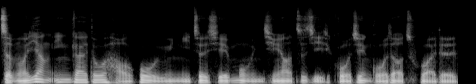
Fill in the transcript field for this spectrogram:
怎么样应该都好过于你这些莫名其妙自己国建国造出来的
